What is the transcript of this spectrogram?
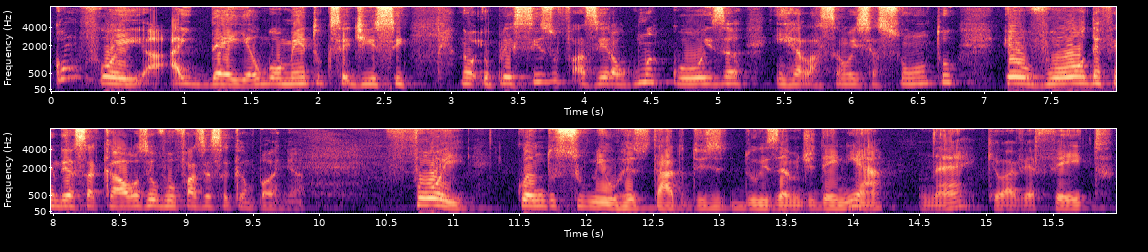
como foi a, a, ideia, o momento que você disse, não, eu preciso fazer alguma coisa em relação a esse assunto, eu vou defender essa causa, eu vou fazer essa campanha? Foi quando sumiu o resultado do, do exame de DNA, né, que eu havia feito,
